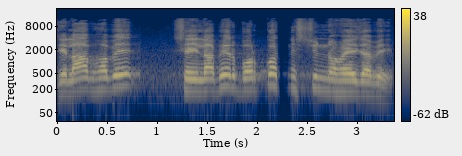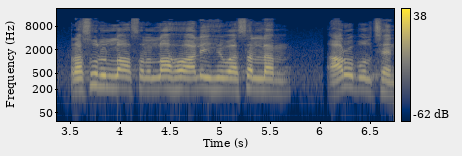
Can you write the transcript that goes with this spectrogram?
যে লাভ হবে, সেই লাভের বরকত নিশ্চিহ্ন হয়ে যাবে। রাসুল্লাহ সাল আলহি ওয়াসাল্লাম আরও বলছেন,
